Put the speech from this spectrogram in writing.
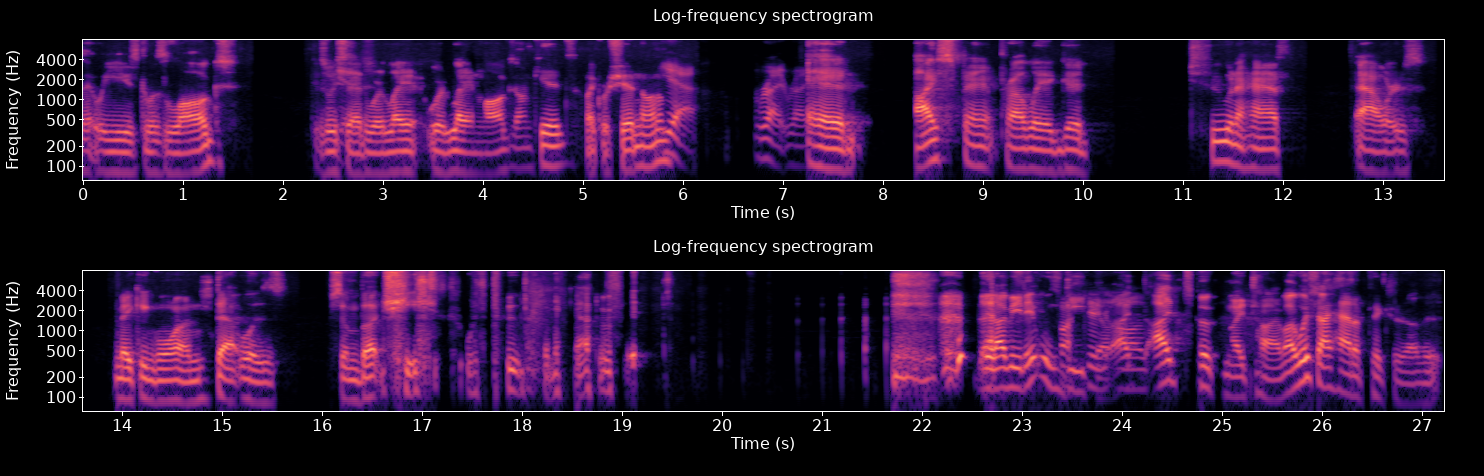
that we used was logs because we said we're lay we're laying logs on kids like we're shitting on them. Yeah, right, right. And I spent probably a good two and a half hours making one that was some butt cheeks with poop coming out of it. And I mean, it was detailed. awesome. I, I took my time. I wish I had a picture of it,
